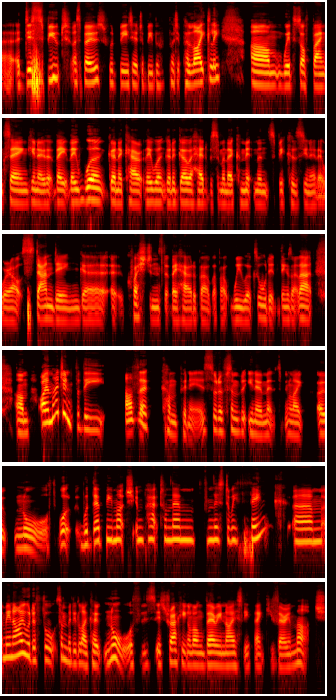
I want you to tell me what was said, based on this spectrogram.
uh, a dispute, I suppose, would be to, to be put it politely, um, with SoftBank saying, you know, that they, they weren't going to carry, they weren't going to go ahead with some of their commitments because you know there were outstanding uh, uh, questions that they had about about WeWork's audit and things like that. Um, I imagine for the other companies, sort of some, you know, something like Oak North, what would there be much impact on them from this? Do we think? Um, I mean, I would have thought somebody like OakNorth is, is tracking along very nicely. Thank you very much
